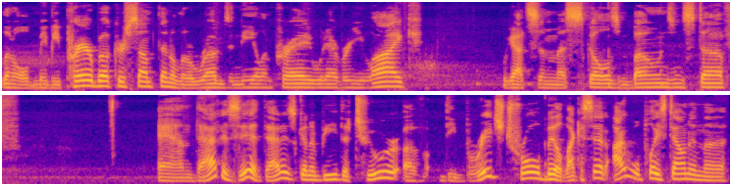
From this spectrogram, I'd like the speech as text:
Little maybe prayer book or something, a little rug to kneel and pray, whatever you like. We got some uh, skulls and bones and stuff. And that is it. That is going to be the tour of the Bridge Troll build. Like I said, I will place down in the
